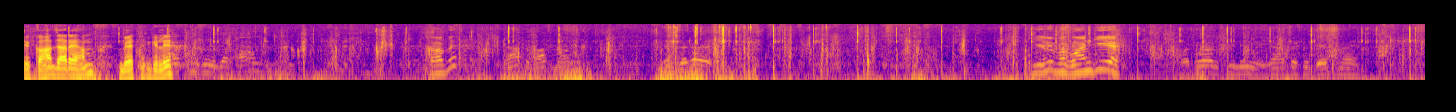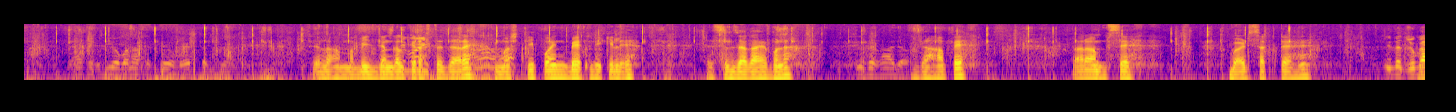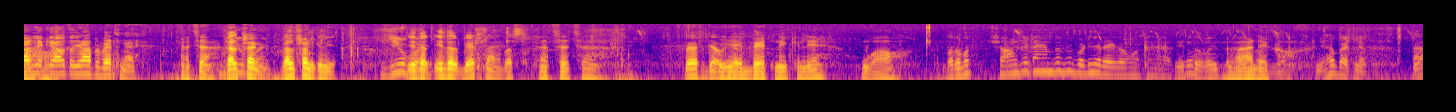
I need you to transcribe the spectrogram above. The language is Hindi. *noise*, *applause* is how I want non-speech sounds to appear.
ये कहाँ जा रहे हैं हम बैठने के लिए? कहाँ पे? ये भी भगवान की है? भगवान की नहीं है यहाँ पे सिर्फ़ बैठना है यहाँ पे वीडियो बना सकते हो बैठ सकते हो चलो हम अभी जंगल के रास्ते जा रहे हैं। मस्ती पॉइंट बैठने के लिए। ऐसी जगह है बोला। जहाँ पे आराम से बैठ सकते हैं। इधर जुगाड़ लेके आओ तो यहाँ पे बैठना है। अच्छा। गर्लफ्रेंड गर्लफ्रेंड के लिए। इधर इधर बैठना है बस। अच्छा अच्छा। बैठ जाओ ये बैठने के लिए वाह बरोबर। शाम के टाइम पे भी बढ़िया रहेगा मौसम ये तो। वही तो हाँ देखो। यहाँ बैठने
